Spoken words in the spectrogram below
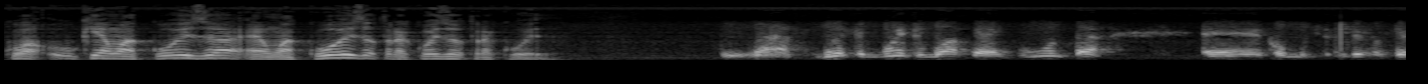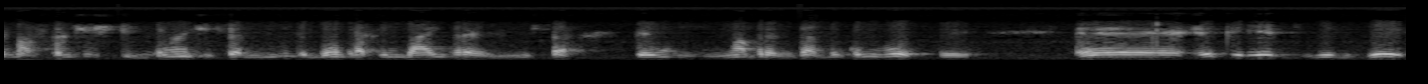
O que é uma coisa é uma coisa, outra coisa é outra coisa? Exato. Muito, muito boa pergunta. É, como você, você é bastante estudante, isso é muito bom para quem dá entrevista, ter um, um apresentador como você. É, eu queria dizer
